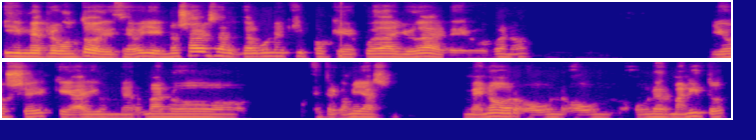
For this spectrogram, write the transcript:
Y me preguntó, dice, oye, ¿no sabes de algún equipo que pueda ayudar? Y digo, bueno, yo sé que hay un hermano, entre comillas, menor o un, o un hermanito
